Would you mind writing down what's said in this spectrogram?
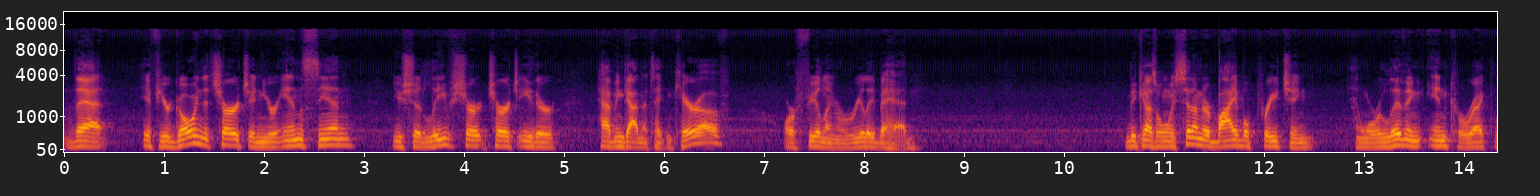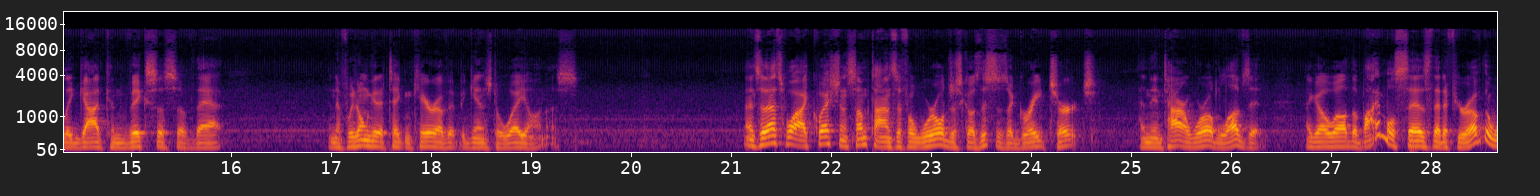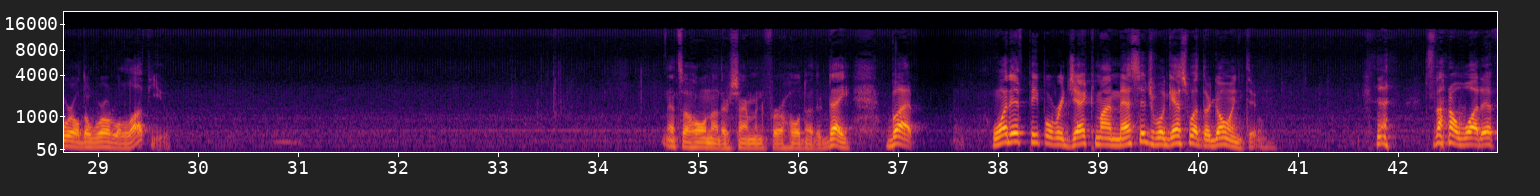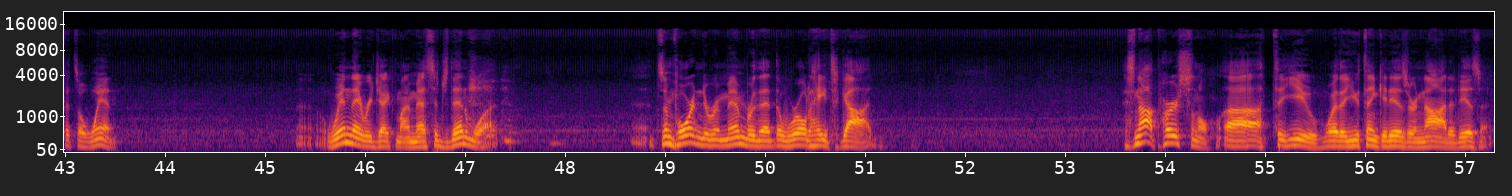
that if you're going to church and you're in sin, you should leave church either having gotten it taken care of or feeling really bad. Because when we sit under Bible preaching and we're living incorrectly, God convicts us of that. And if we don't get it taken care of, it begins to weigh on us. And so that's why I question sometimes if a world just goes, This is a great church, and the entire world loves it. I go, Well, the Bible says that if you're of the world, the world will love you. That's a whole other sermon for a whole other day. But what if people reject my message? Well, guess what they're going to? It's not a what if, it's a when. Uh, when they reject my message, then what? It's important to remember that the world hates God. It's not personal uh, to you, whether you think it is or not, it isn't.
